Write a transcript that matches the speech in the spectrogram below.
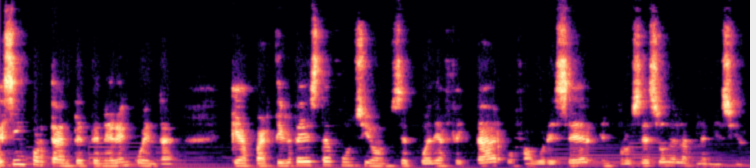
Es importante tener en cuenta que a partir de esta función se puede afectar o favorecer el proceso de la planeación.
